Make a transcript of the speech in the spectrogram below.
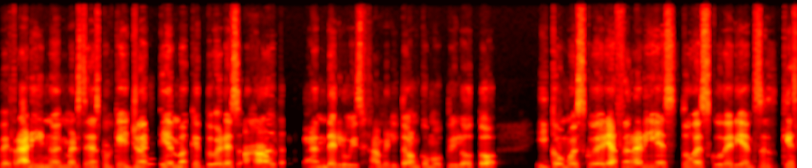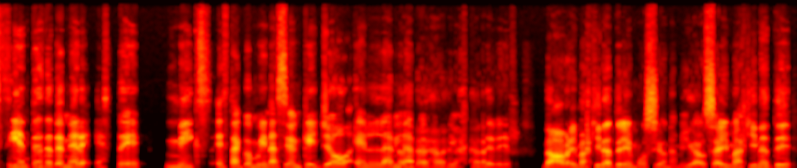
Ferrari, no en Mercedes, porque yo entiendo que tú eres ultra fan de Lewis Hamilton como piloto y como escudería Ferrari es tu escudería. Entonces, ¿qué sientes de tener este mix, esta combinación que yo en la vida ver? No, imagínate mi emoción, amiga. O sea, imagínate.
